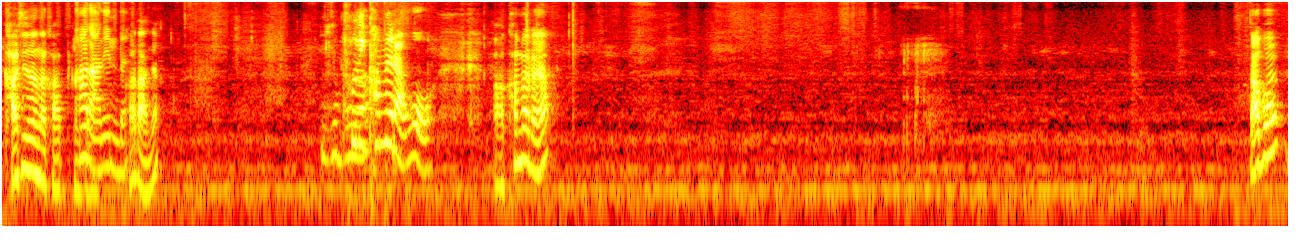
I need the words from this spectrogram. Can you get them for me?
갓이잖아 갓. 갓 아닌데. 갓 아니야? 이게 소니 카메라고 아 카메라야? 따봉?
